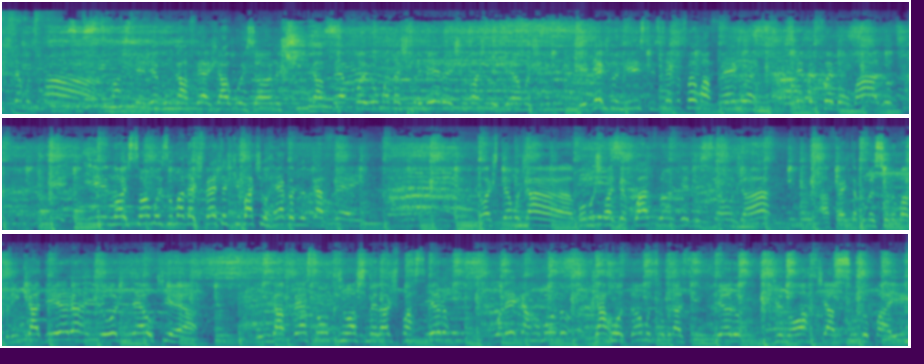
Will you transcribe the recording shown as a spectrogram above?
Nós temos uma parceria com o café já há alguns anos. O café foi uma das primeiras que nós fizemos. E desde o início sempre foi uma festa, sempre foi bombado. E, e nós somos uma das festas que bate o recorde do café, hein? Nós temos já, vamos fazer quatro anos de edição já. A festa começou numa brincadeira e hoje é o que é. O café são um dos nossos melhores parceiros, porém já, já rodamos o Brasil inteiro, de norte a sul do país.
